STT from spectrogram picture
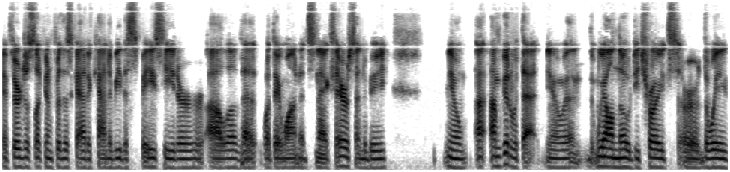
if they're just looking for this guy to kind of be the space heater, a la that what they wanted Snacks Harrison to be, you know, I, am good with that. You know, and we all know Detroit's or the way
